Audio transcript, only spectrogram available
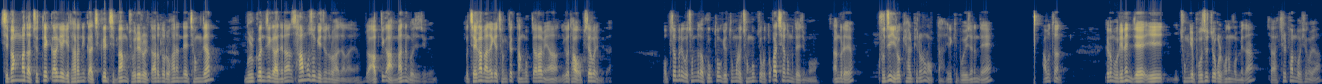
지방마다 주택 가격이 다르니까 그 지방 조례를 따르도록 하는데 정작 물건지가 아니라 사무소 기준으로 하잖아요. 앞뒤가 안 맞는 거지 지금. 제가 만약에 정책 당국자라면 이거 다 없애버립니다. 없애버리고 전부 다 국토교통으로 전국적으로 똑같이 해놓으면 되지 뭐. 안 그래요? 굳이 이렇게 할 필요는 없다. 이렇게 보여지는데 아무튼 그럼 우리는 이제 이 종교보수 쪽을 보는 겁니다. 자, 칠판 보시고요.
